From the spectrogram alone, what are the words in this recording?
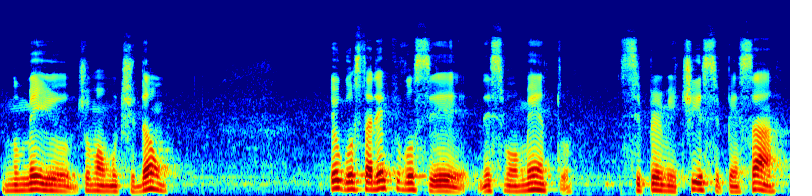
no meio de uma multidão, eu gostaria que você, nesse momento, se permitisse pensar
